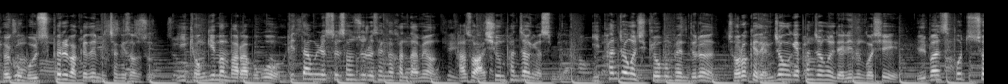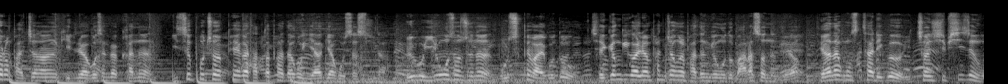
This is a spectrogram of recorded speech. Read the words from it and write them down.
결국 몰수패를 받게 된 민창기 선수. 이 경기만 바라보고 피땀 흘렸을 선수를 생각한다면 다소 아쉬운 판정이었습니다. 이 판정을 지켜본 팬들은 저렇게 냉정하게 판정을 내리는 것이 일반 스포츠처럼 발전하는 길이라고 생각하는 e스포츠 협회가 답답하다고 이야기하고 있었습니다. 그리고 이용호 선수는 몰수패 말고도 재경기 관련 판정을 받은 경우도 많았었는데요. 대한항공 스타리그 2010 시즌 1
